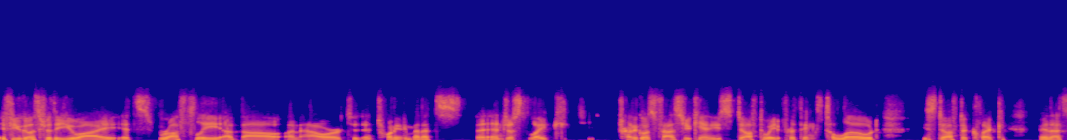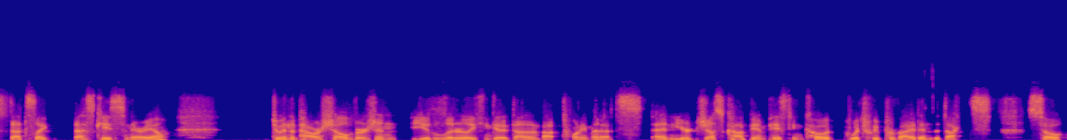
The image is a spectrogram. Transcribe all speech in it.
If you go through the UI, it's roughly about an hour to and 20 minutes, and just like try to go as fast as you can. You still have to wait for things to load. You still have to click. I mean, that's that's like best case scenario. Doing the PowerShell version, you literally can get it done in about 20 minutes, and you're just copy and pasting code, which we provide in the ducts. So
